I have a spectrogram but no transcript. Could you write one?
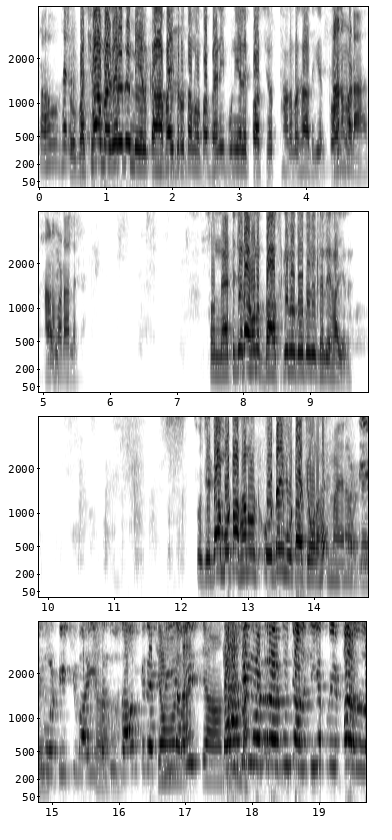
ਪਾਓ ਫਿਰ ਸੋ ਬੱਚਾ ਮਗਰ ਤੇ ਮੇਲ ਕਾਫ ਆ ਇਧਰੋਂ ਤੁਹਾਨੂੰ ਆਪਾਂ ਬਹਿਣੀ ਪੁਣੀ ਵਾਲੇ ਪਾਸਿਓ ਥਣ ਵਿਖਾ ਦਈਏ ਥਣ। ਵੜਾ ਥਣ ਵੜਾ ਲੱਗਾ। ਸੋ ਨੈਟ ਜਿਹੜਾ ਹੁਣ 10 ਕਿਲੋ ਦੁੱਧ ਦੇ ਥੱਲੇ ਹਾਜ਼ਰ। ਸੋ ਜਿੱਡਾ ਮੋਟਾ ਸਾਨੂੰ ਓਡਾ ਹੀ ਮੋਟਾ ਚੋਣ ਹੈ। ਮੈਂ ਨਾ ਮੋਟੀ ਮੋਟੀ ਚਵਾਈ ਸੰਧੂ ਸਾਹਿਬ ਕਿਤੇ ਕੁੜੀ ਚੌਂ ਦਾ- ਆ ਵੀ ਚੌਂ ਦਾ- ਦਾਦੀ ਮੋਟਰ ਵਰਗੂ ਚੱਲਦੀ ਆ ਕੁੜੀ ਫਰਲ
